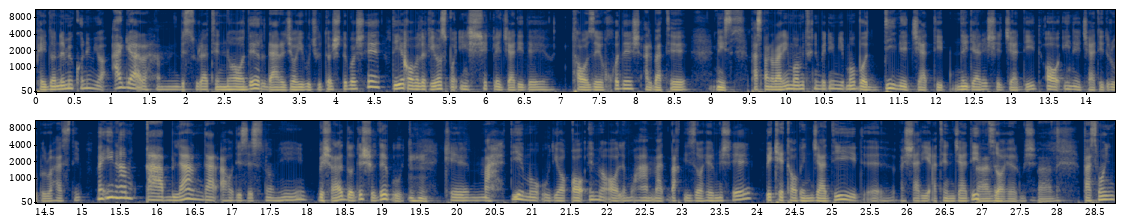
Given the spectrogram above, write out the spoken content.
پیدا نمی کنیم یا اگر هم به صورت نادر در جایی وجود داشته باشه دیگه قابل قیاس با این شکل جدید تازه خودش البته نیست پس بنابراین ما می‌تونیم بگیم ما با دین جدید نگرش جدید آین جدید روبرو هستیم و این هم قبلا در احادیث اسلامی بشارت داده شده بود که مهدی موعود یا قائم آل محمد وقتی ظاهر میشه به کتاب جدید و شریعت جدید بله. ظاهر میشه بله. پس ما این,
